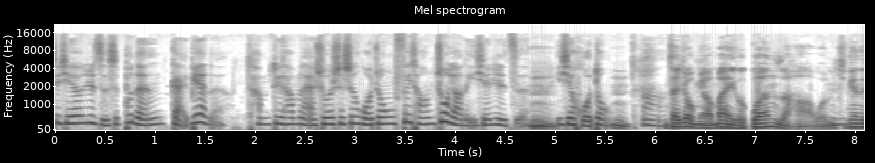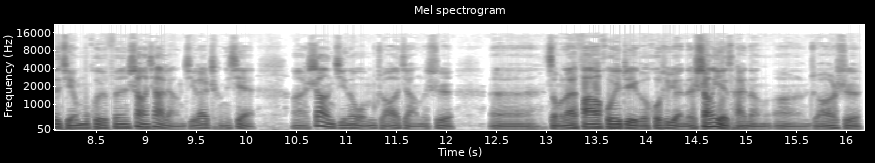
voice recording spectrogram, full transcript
这些日子是不能改变的。他们对他们来说是生活中非常重要的一些日子，嗯一些活动。嗯嗯在这我们要卖一个关子哈，我们今天的节目会分上下两集来呈现。啊、上集呢，我们主要讲的是，呃，怎么来发挥这个霍学远的商业才能啊、主要是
